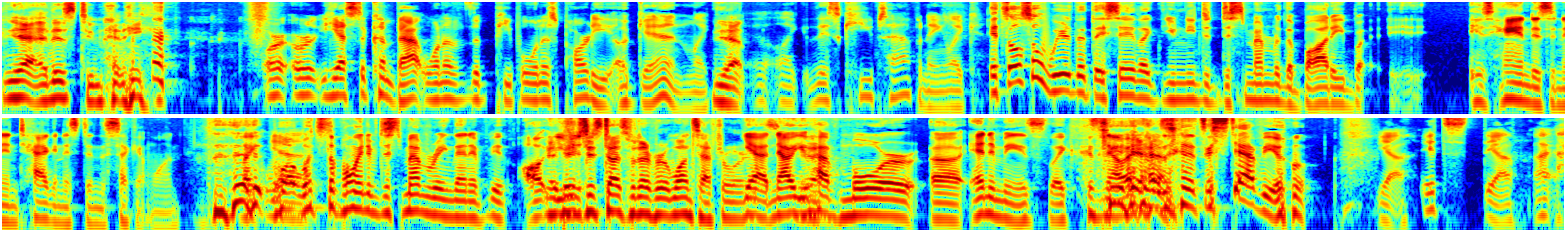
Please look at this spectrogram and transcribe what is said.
yeah, it is too many. Or, or he has to combat one of the people in his party again. Like, Yep. like this keeps happening. Like, It's also weird that they say like you need to dismember the body, but his hand is an antagonist in the second one. Like, Yeah. what, what's the point of dismembering then if it, all, you it just, just, does whatever it wants afterwards. yeah now you have more uh, enemies like because now it's, it's gonna stab you. Yeah, it's yeah. I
